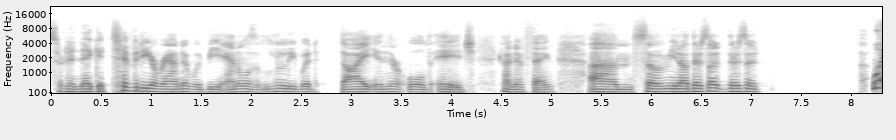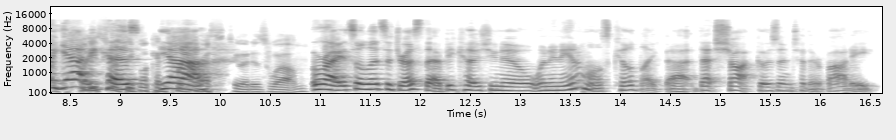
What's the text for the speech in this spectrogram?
sort of negativity around it would be animals that literally would die in their old age, kind of thing. Um, so, you know, there's a there's a Well, yeah, because people can yeah, progress to it as well. right. So let's address that because you know when an animal is killed like that, that shock goes into their body,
